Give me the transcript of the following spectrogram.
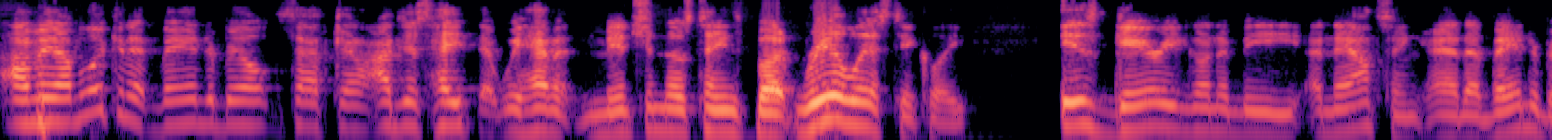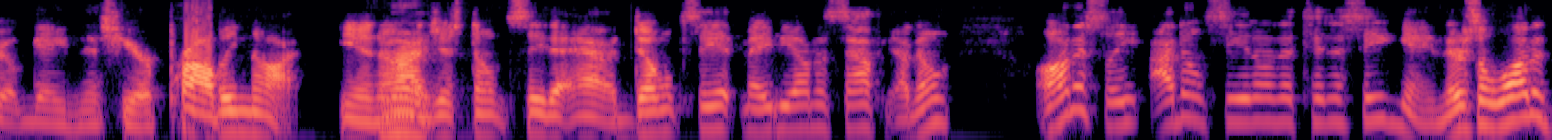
I mean, I'm looking at Vanderbilt, South Carolina. I just hate that we haven't mentioned those teams. But realistically, is Gary going to be announcing at a Vanderbilt game this year? Probably not. You know, I just don't see that. I don't see it. Maybe on the South. I don't. Honestly, I don't see it on a Tennessee game. There's a lot of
